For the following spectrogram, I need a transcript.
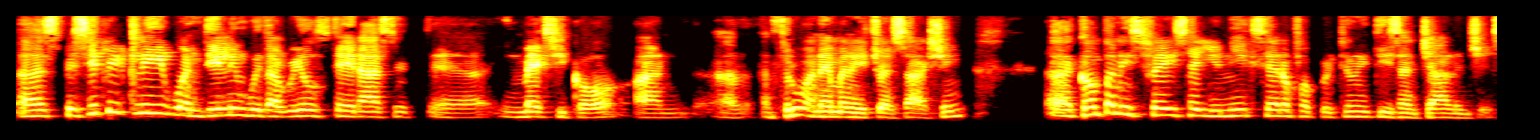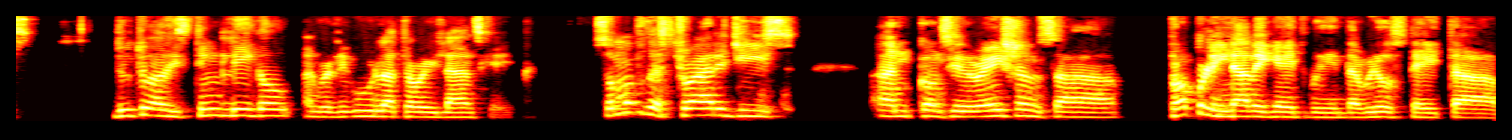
Uh, specifically, when dealing with a real estate asset uh, in Mexico and, uh, through an M&A transaction, uh, companies face a unique set of opportunities and challenges due to a distinct legal and regulatory landscape. Some of the strategies and considerations uh, properly navigate within the real estate uh,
